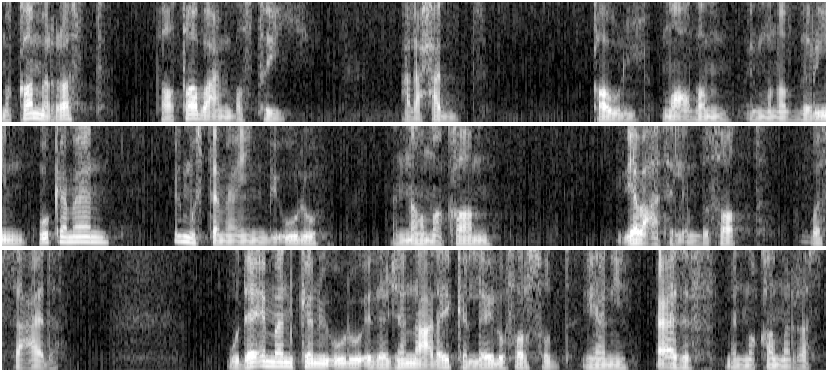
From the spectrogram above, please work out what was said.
مقام الرست ذا طابع بسطي على حد قول معظم المنظرين وكمان المستمعين بيقولوا أنه مقام يبعث الانبساط والسعادة. ودائما كانوا يقولوا إذا جن عليك الليل فارصد يعني اعزف من مقام الرست.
